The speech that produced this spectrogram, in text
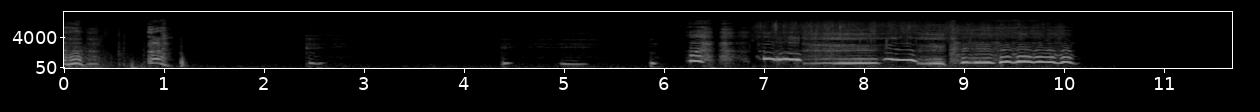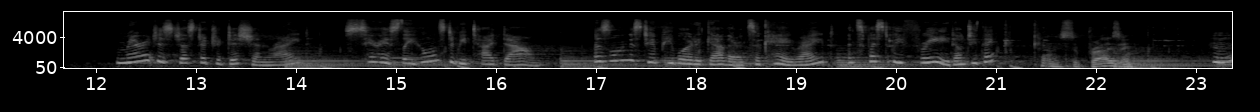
Marriage is just a tradition, right? Seriously, who wants to be tied down? As long as two people are together, it's okay, right? It's supposed to be free, don't you think? Kinda surprising. Hmm?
